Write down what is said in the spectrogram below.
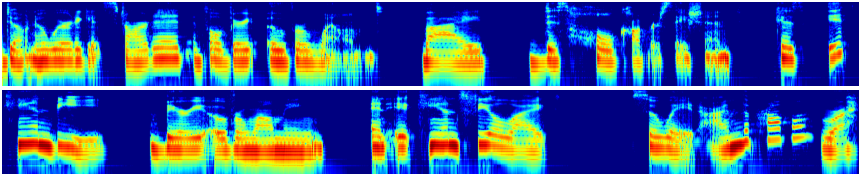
don't know where to get started and feel very overwhelmed by this whole conversation because it can be very overwhelming and it can feel like, so wait, I'm the problem? right.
